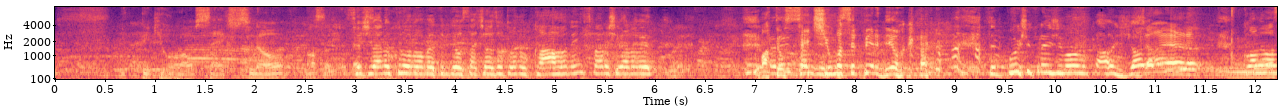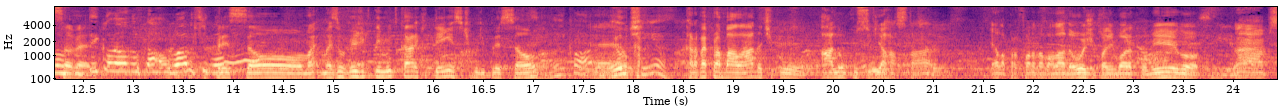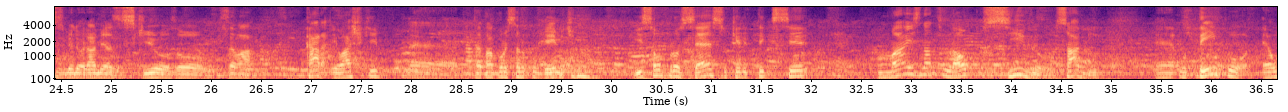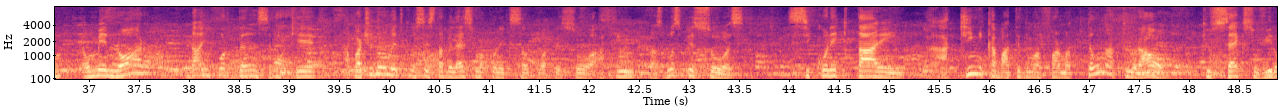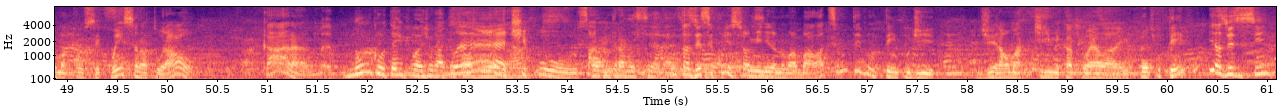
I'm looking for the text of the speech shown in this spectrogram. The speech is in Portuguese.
e tem que rolar o sexo, senão. Nossa, Se eu tiver no cronômetro e deu 7 horas, eu tô no carro, eu nem espero chegar no meio. bateu 7 1 você perdeu, cara. Você puxa o freio de mão no carro, joga. Já era. Come Nossa, no... velho. Tem comer ela no carro agora, senão. Pressão, mas, mas eu vejo que tem muito cara que tem esse tipo de pressão. Tem, claro. É, eu o ca- tinha. O cara vai pra balada, tipo, ah, não consegui arrastar ela pra fora da balada hoje, pode ir embora comigo. Ah, preciso melhorar minhas skills, ou sei lá. Cara, eu acho que. É, até tava conversando com o Game, tipo, isso é um processo que ele tem que ser o mais natural possível, sabe? É, o tempo é o, é o menor da importância, porque a partir do momento que você estabelece uma conexão com uma pessoa, a fim das duas pessoas se conectarem, a química bater de uma forma tão natural que o sexo vira uma consequência natural, cara, Nunca o tempo vai jogar a teu não favor. é né? tipo, sabe? Contra você, né? Muitas vezes você conheceu uma menina numa balada, você não teve um tempo de gerar uma química com ela em pouco tempo, e às vezes sim,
